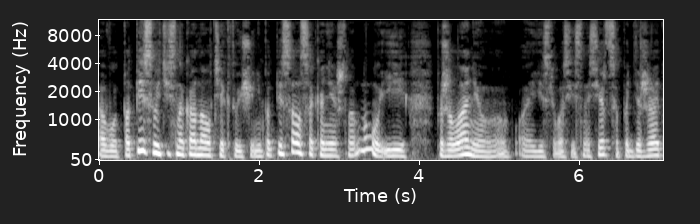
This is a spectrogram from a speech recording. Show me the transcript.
Вот, подписывайтесь на канал, те, кто еще не подписался, конечно. Ну и по желанию, э, если у вас есть на сердце, поддержать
